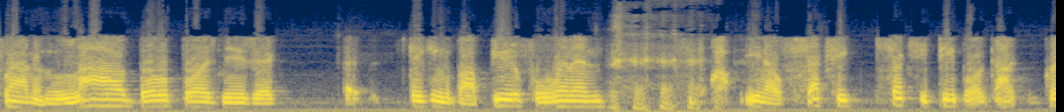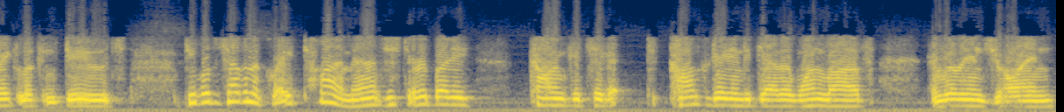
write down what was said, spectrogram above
Slamming loud Bullet Boys music, uh, thinking about beautiful women, you know, sexy, sexy people, got great looking dudes. People just having a great time, man. Just everybody congregating, congregating together, one love, and really enjoying,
